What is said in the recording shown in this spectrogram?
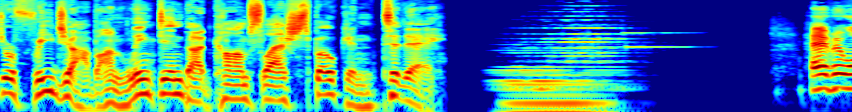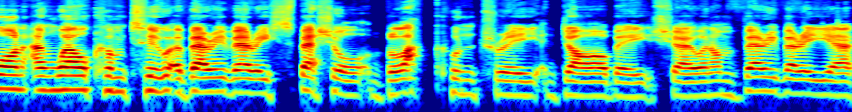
your free job on linkedin.com slash spoken today. Hey everyone, and welcome to a very, very special Black Country Derby show. And I'm very, very uh,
